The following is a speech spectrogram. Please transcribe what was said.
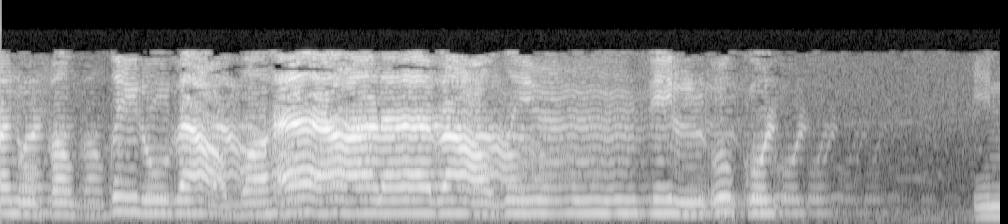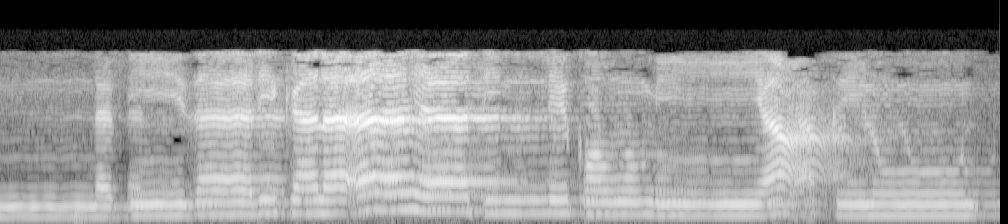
ونفضل بعضها على بعض في الأكل. إن في ذلك لآيات لقوم يعقلون.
